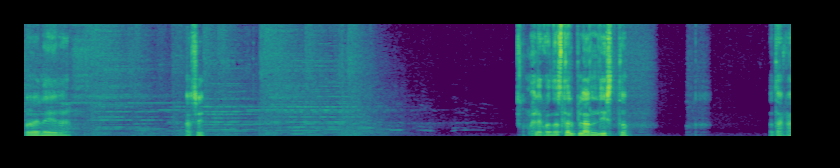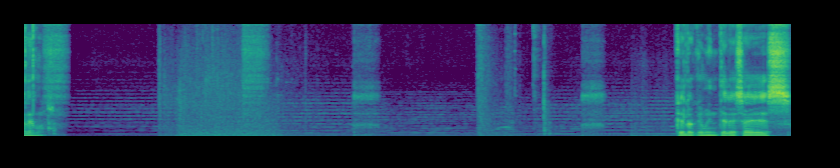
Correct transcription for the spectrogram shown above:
Pueden ir... ¿Así? Vale, cuando está el plan listo, atacaremos. Que lo que me interesa es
